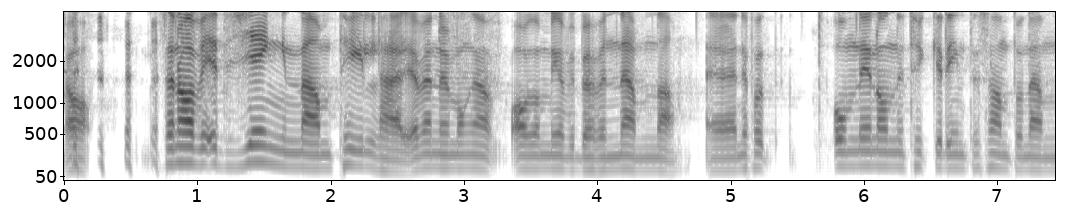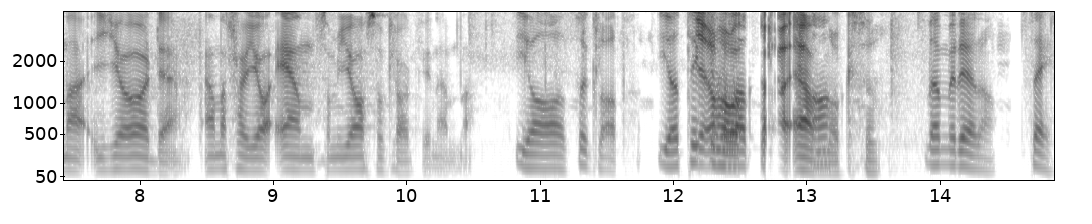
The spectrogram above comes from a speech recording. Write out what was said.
Ja. Sen har vi ett gäng namn till här. Jag vet inte hur många av dem mer vi behöver nämna. Eh, ni får, om det är någon ni tycker är intressant att nämna, gör det. Annars har jag en som jag såklart vill nämna. Ja, såklart. Jag tycker Jag har att, en ja. också. vem är det då? Säg.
